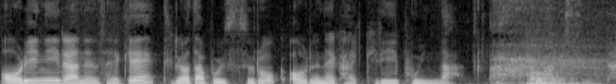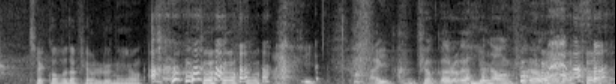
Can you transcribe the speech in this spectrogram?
어린이라는 세계 들여다볼수록 어른의 갈 길이 보인다. 아, 하겠습니다. 제 거보다 별로네요. 아니, 아니, 그 평가를 왜 하나온 평가를 했어요?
